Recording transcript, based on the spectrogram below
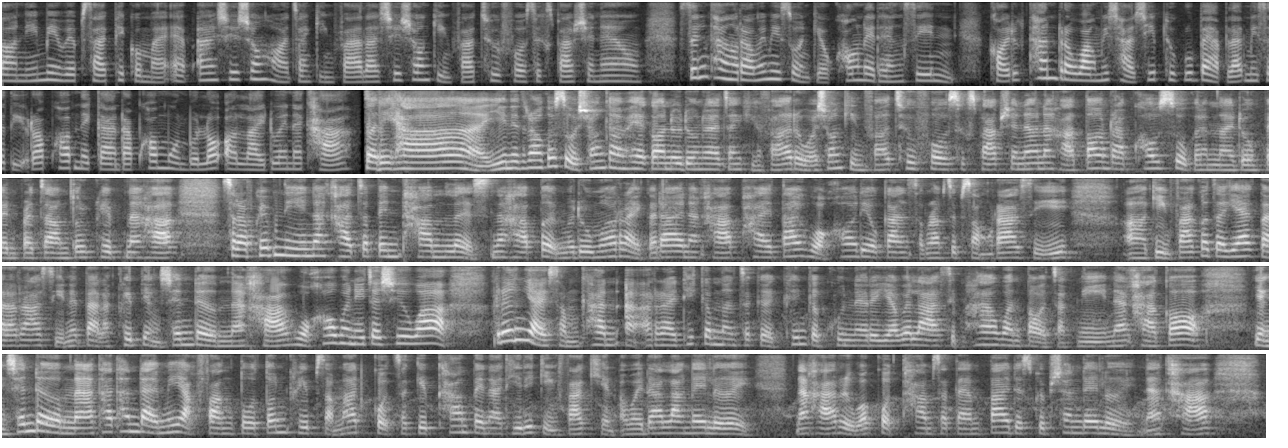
ตอนนี้มีเว็บไซต์ผิดกฎหมายแอบอ้างชื่อช่องหอจารย์กิ่งฟ้าและชื่อช่องกิ่งฟ้า 2465 Channel ซึ่งทางเราไม่มีส่วนเกี่ยวข้องใดทั้งสิ้น ขอทุกท่านระวังมิจฉาชีพทุกรูปแบบและมีสติรอบคอบในการรับข้อมูลบนโลกออนไลน์ด้วยนะคะ สวัสดีค่ะ ยินดีต้อนรับเข้าสู่ช่องการพยากรณ์ดูดวงดยอาจารย์กิ่งฟ้าหรือว่าช่องกิ่งฟ้า 2465 Channel นะคะ ต้อนรับเข้าสู่การทำนายดวงเป็นประจำทุกคลิปนะคะสำหรับคลิปนี้นะคะจะเป็น timeless นะคะ เปิดมาดูเมื่อไหร่ก็ได้นะคะ ภายใต้หัวข้อเดียวกันสำหรับ 12 ราศีกิ่งฟ้าก็จะแยกแต่ละราศีในแต่ละคลิปอย่างเช่นเดิมนะคะ หัวข้อวันนี้จะชื่อว่า เรื่องใหญ่สำคัญอะไรที่กำลังจะเกิดขึ้นกับคุณในระยะเวลา 15 วันต่อจากนี้นะคะ ก็อย่างเช่นเดิมนะ ถ้าท่านใดไม่อยากฟังตัวต้นคลิป สามารถกดสกิปข้ามไปนาทีที่กิ่งฟ้าเขียนเอาไว้ด้านล่างได้เลยนะคะ หรือว่ากด time stamp ใต้ description ได้เลยนะคะ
